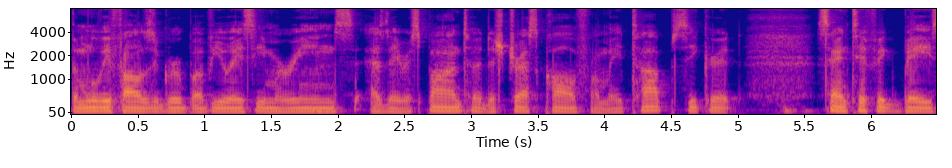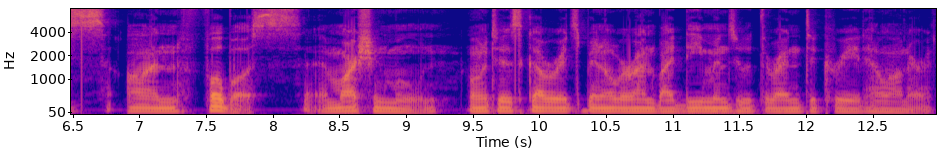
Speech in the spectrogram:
the movie follows a group of UAC Marines as they respond to a distress call from a top secret scientific base on Phobos, a Martian moon, only to discover it's been overrun by demons who threaten to create hell on Earth.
